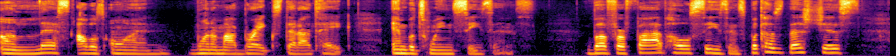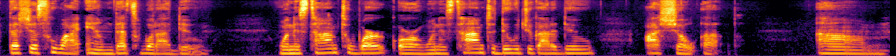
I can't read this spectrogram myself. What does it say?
unless I was on one of my breaks that I take in between seasons. But for five whole seasons, because that's just that's just who I am. That's what I do. When it's time to work or when it's time to do what you got to do, I show up. Um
